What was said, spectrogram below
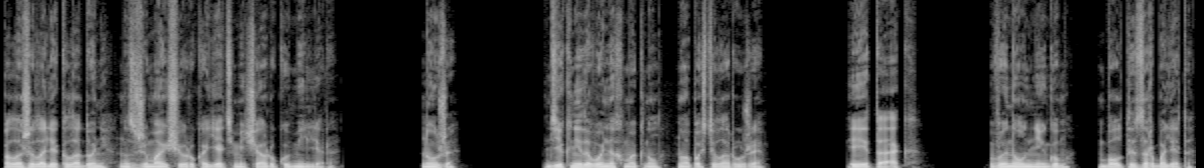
положил Олег ладонь на сжимающую рукоять меча руку Миллера. Ну же. Дик недовольно хмыкнул, но опустил оружие. Итак, вынул Нигум болт из арбалета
